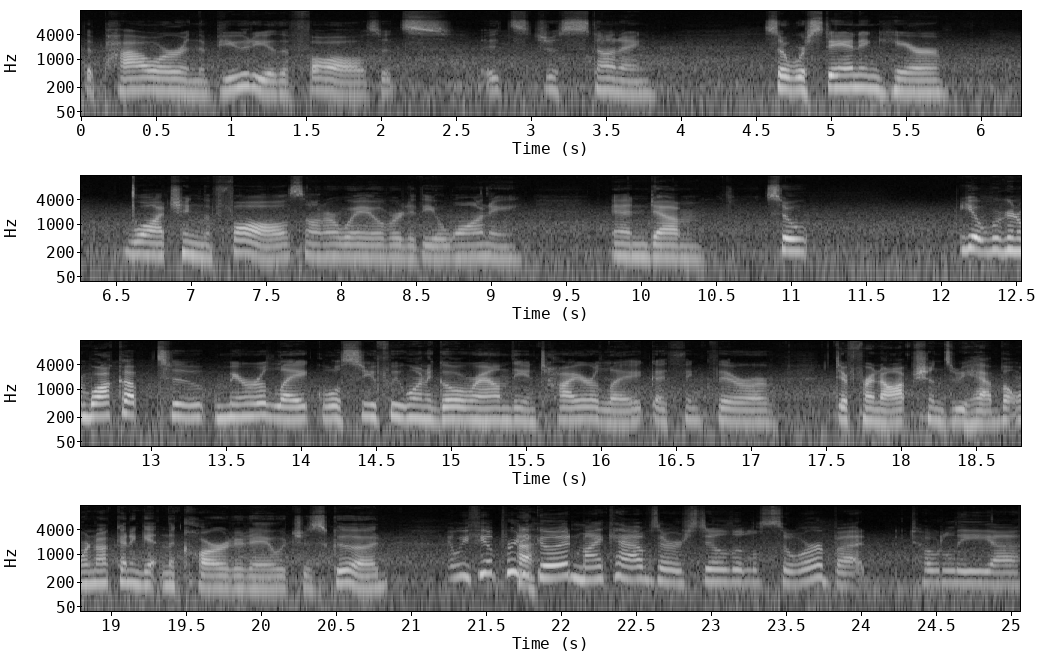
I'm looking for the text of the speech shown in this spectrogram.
the power and the beauty of the falls. It's it's just stunning. So we're standing here watching the falls on our way over to the Ahwahnee. And um, so, yeah, we're going to walk up to Mirror Lake. We'll see if we want to go around the entire lake. I think there are different options we have, but we're not going to get in the car today, which is good. And we feel pretty Huh. good. My calves are still a little sore, but totally uh,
